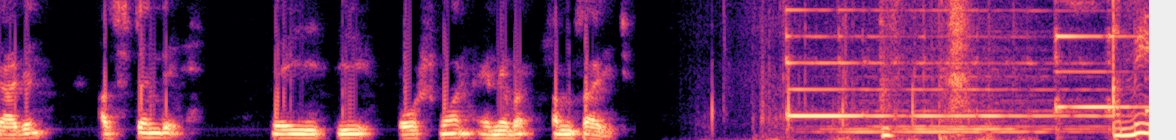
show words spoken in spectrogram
Rajan assistant A E T Roshmon എന്നിവർ സംസാരിച്ചു. അമ്മേ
